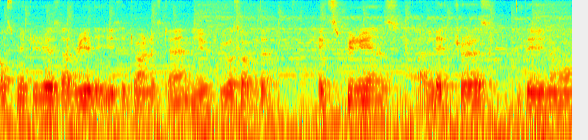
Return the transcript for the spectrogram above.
course materials are really easy to understand because of the experienced uh, lecturers. They know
